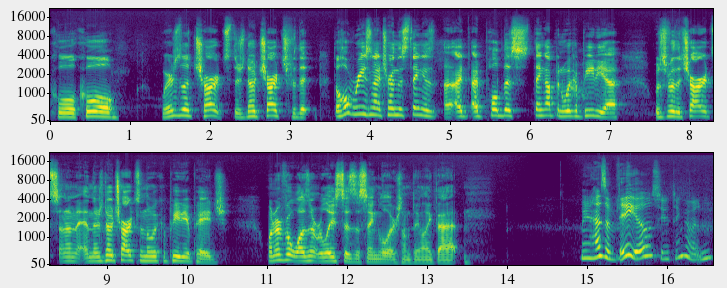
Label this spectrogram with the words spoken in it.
Cool, cool. Where's the charts? There's no charts for the. The whole reason I turned this thing is I, I pulled this thing up in Wikipedia was for the charts, and and there's no charts in the Wikipedia page. Wonder if it wasn't released as a single or something like that. I mean, it has a video, so you think of it.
